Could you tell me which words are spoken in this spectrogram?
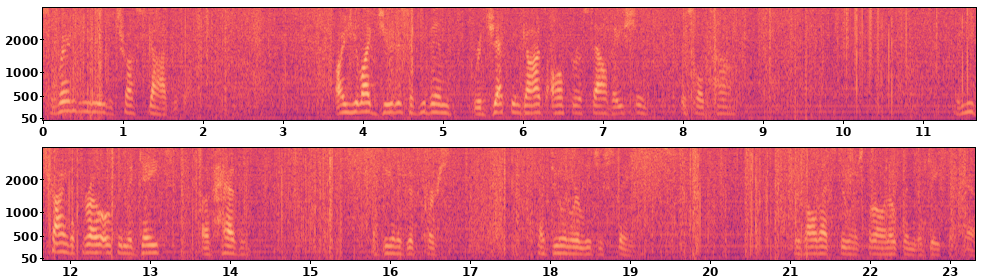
So, where do you need to trust God today? Are you like Judas? Have you been rejecting God's offer of salvation this whole time? Are you trying to throw open the gates of heaven by being a good person, by doing religious things? Because all that's doing is throwing open the gates of hell.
